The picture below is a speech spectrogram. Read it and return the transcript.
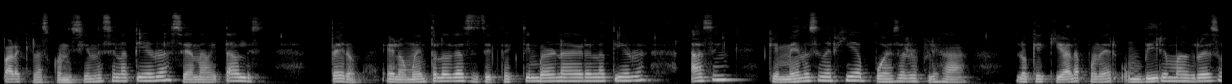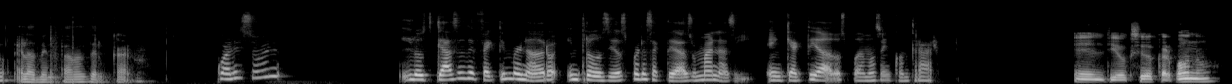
para que las condiciones en la Tierra sean habitables pero el aumento de los gases de efecto invernadero en la Tierra hacen que menos energía pueda ser reflejada, lo que equivale a poner un vidrio más grueso en las ventanas del carro. ¿Cuáles son los gases de efecto invernadero introducidos por las actividades humanas y en qué actividades los podemos encontrar? El dióxido de carbono,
